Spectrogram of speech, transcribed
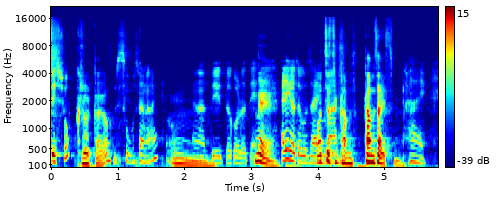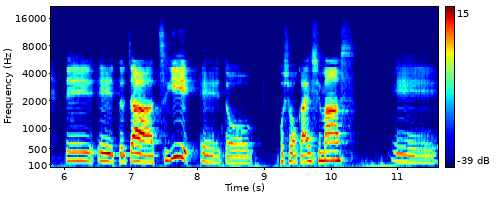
でしょ 그럴까요? そうじゃない、 음. なんていうところで。ねありがとうございます。 어쨌든 감, 감사했습니다. はい。で、えっ、と、じゃあ次、えっ、と、ご紹介します。えー、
